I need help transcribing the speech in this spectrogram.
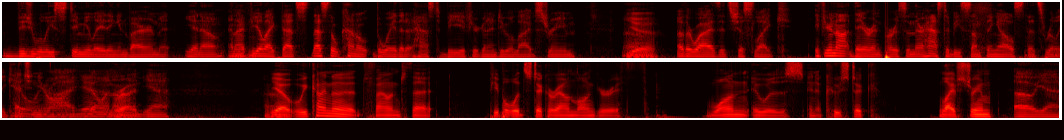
visually stimulating environment, you know? And I Mhm. feel like that's that's the kind of the way that it has to be if you're going to do a live stream. Um, Yeah. Otherwise, it's just like if you're not there in person, there has to be something else that's really catching Going your on, eye yeah. going on. Right. Yeah. Um, Yeah, we kind of found that people would stick around longer if one, it was an acoustic live stream Oh yeah,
